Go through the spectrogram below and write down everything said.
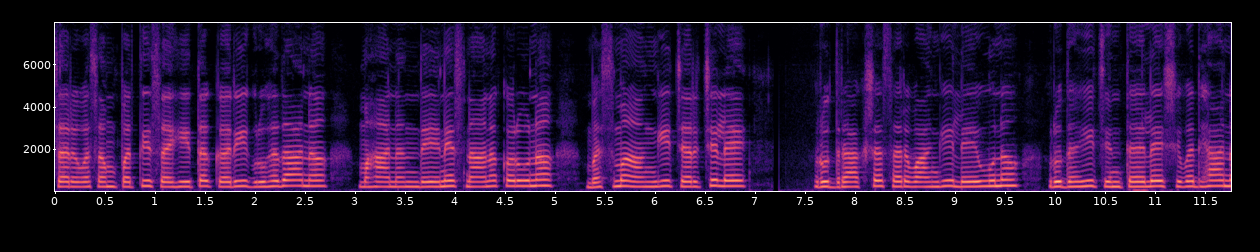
सर्व संपत्ती सहित करी गृहदान महानंदेने स्नान करून भस्म अंगी चर्चिले रुद्राक्ष सर्वांगी लेऊन हृदयी चिंतले शिवध्यान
